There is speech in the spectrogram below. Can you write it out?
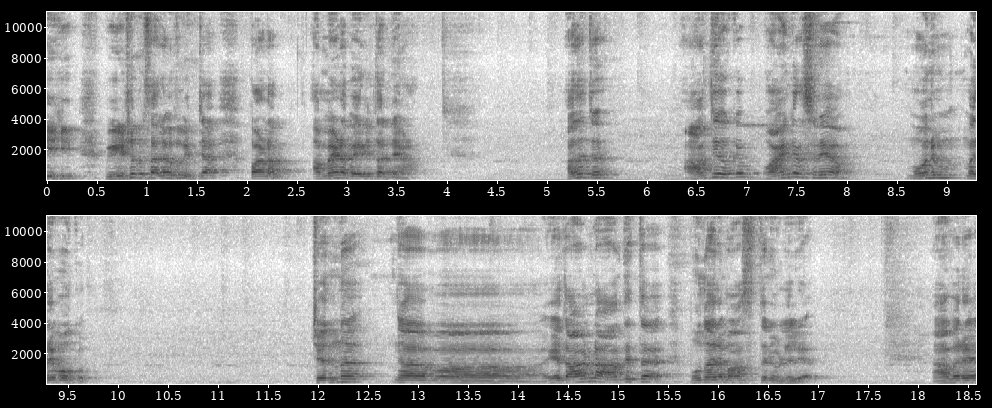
ഈ വീടും സ്ഥലവും വിറ്റ പണം അമ്മയുടെ പേരിൽ തന്നെയാണ്. എന്നിട്ട് ആദ്യമൊക്കെ ഭയങ്കര സ്നേഹം മോനും മരുമോക്കും. ചെന്ന് ഏതാണ്ട് ആദ്യത്തെ മൂന്നാൽ മാസത്തിനുള്ളിൽ അവരെ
